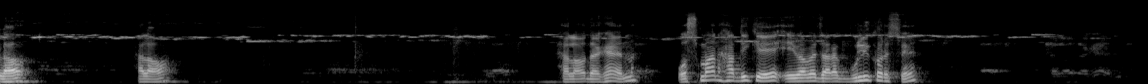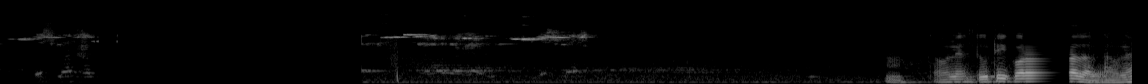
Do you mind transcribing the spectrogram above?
hello hello hello দেখেন ওসমান হাদিকে এইভাবে যারা গুলি করেছে তাহলে দুটি করা যাবে তাহলে।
